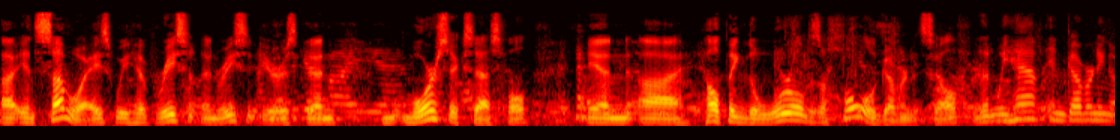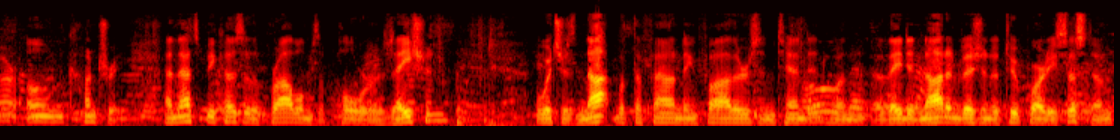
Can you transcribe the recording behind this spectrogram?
Uh, in some ways, we have recent in recent years been more successful in uh, helping the world as a whole govern itself than we have in governing our own country, and that's because of the problems of polarization which is not what the founding fathers intended when they did not envision a two-party system,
